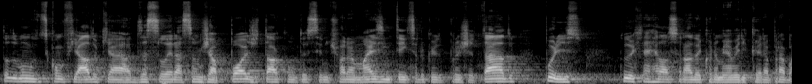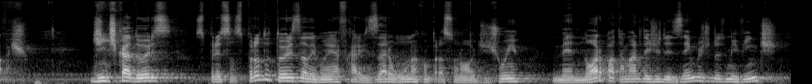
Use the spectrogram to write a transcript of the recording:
Todo mundo desconfiado que a desaceleração já pode estar acontecendo de forma mais intensa do que o projetado. Por isso, tudo que está relacionado à economia americana para baixo. De indicadores, os preços produtores da Alemanha ficaram em 0,1 na comparação anual de junho, menor patamar desde dezembro de 2020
